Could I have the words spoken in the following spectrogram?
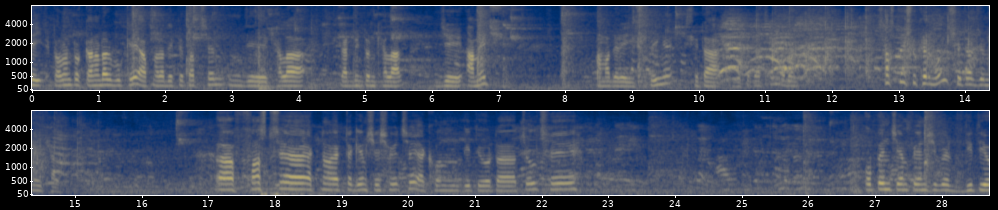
এই টরন্টো, কানাডার বুকে আপনারা দেখতে পাচ্ছেন যে খেলা, ব্যাডমিন্টন খেলার যে আমেজ আমাদের এই স্প্রিংয়ে সেটা দেখতে পাচ্ছেন এবং স্বাস্থ্যই সুখের মূল, সেটার জন্য এই খেলা ফার্স্ট একটা একটা গেম শেষ হয়েছে, এখন দ্বিতীয়টা চলছে। ওপেন চ্যাম্পিয়নশিপের দ্বিতীয়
